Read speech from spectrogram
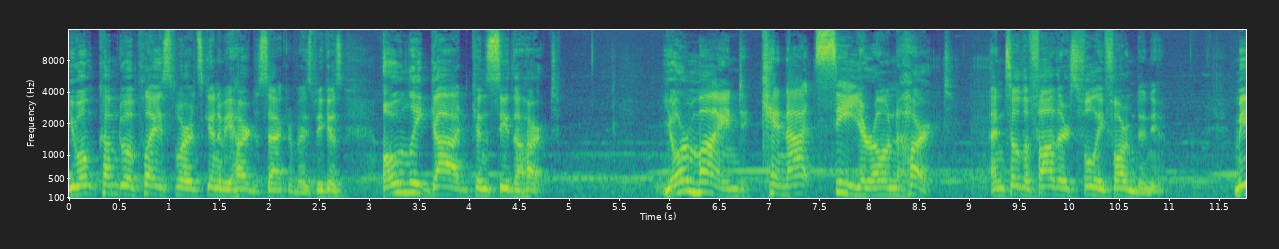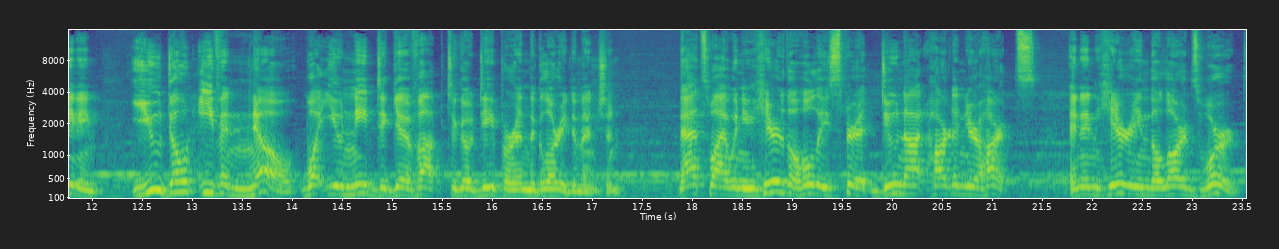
you won't come to a place where it's going to be hard to sacrifice because only God can see the heart. Your mind cannot see your own heart until the Father's fully formed in you. Meaning, you don't even know what you need to give up to go deeper in the glory dimension. That's why when you hear the Holy Spirit, do not harden your hearts. And in hearing the Lord's word,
